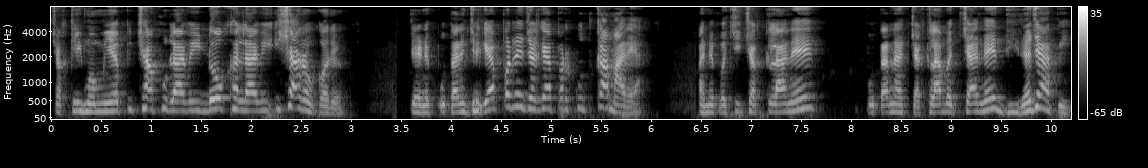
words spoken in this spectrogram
ચકલી મમ્મીએ પીછા ફૂલાવી ડોક હલાવી ઈશારો કર્યો. તેણે પોતાની જગ્યા પર ને જગ્યા પર કૂદકા માર્યા અને પછી ચકલાને, પોતાના ચકલા બચ્ચાને ધીરજ આપી.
